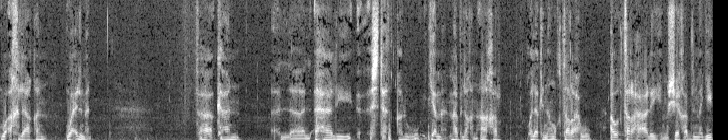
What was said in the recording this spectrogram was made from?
وأخلاقا وعلما. فكان الأهالي استثقلوا جمع مبلغ آخر ولكنهم اقترحوا أو اقترح عليهم الشيخ عبد المجيد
